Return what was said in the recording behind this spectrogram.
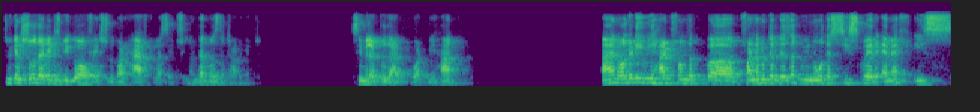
So we can show that it is big O of x to the power half plus epsilon. That was the target. Similar to that, what we have. And already we had from the uh, fundamental result, we know that C square MF is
